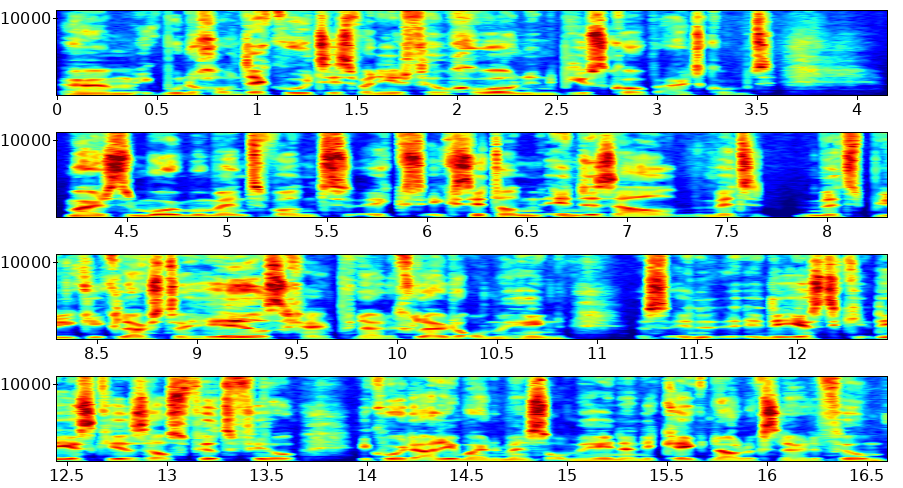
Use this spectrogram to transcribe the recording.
Um, ik moet nog ontdekken hoe het is wanneer de film gewoon in de bioscoop uitkomt. Maar het is een mooi moment, want ik, ik zit dan in de zaal met het, met het publiek. Ik luister heel scherp naar de geluiden om me heen. Dus in, in de, eerste, de eerste keer zelfs veel te veel. Ik hoorde alleen maar de mensen om me heen en ik keek nauwelijks naar de film.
